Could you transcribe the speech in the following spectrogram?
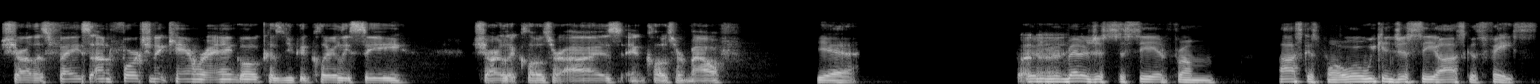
Charlotte's face. Unfortunate camera angle because you could clearly see Charlotte close her eyes and close her mouth. yeah. But it would have uh, been better just to see it from Asuka's point, where we can just see Asuka's face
